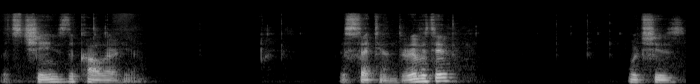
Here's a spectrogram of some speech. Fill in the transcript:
let's change the color here the second derivative, which is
